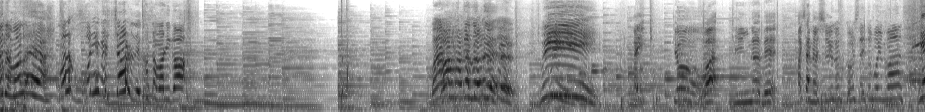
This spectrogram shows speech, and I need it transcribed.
まだまだや。まだここにめっちゃあるね塊が。ワンハカ族ウィーン。はい。今日はみんなで秋の収穫をしたいと思います。イエ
